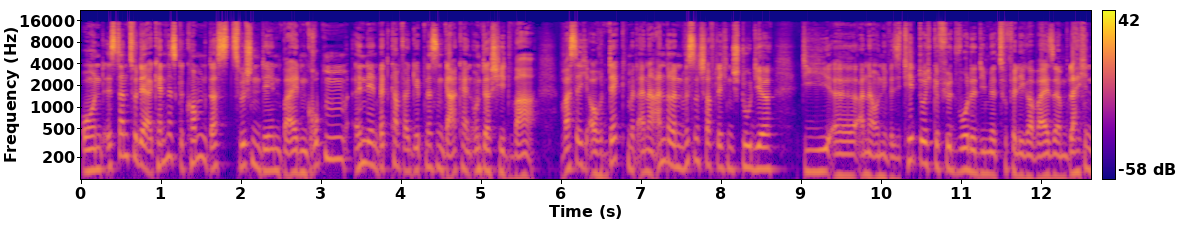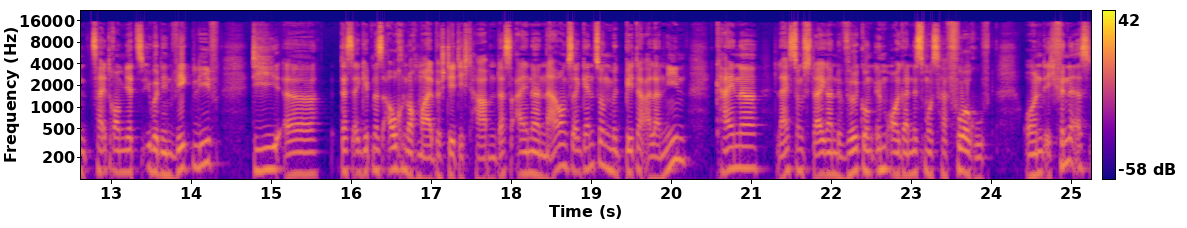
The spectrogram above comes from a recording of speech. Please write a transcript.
und ist dann zu der Erkenntnis gekommen, dass zwischen den beiden Gruppen in den Wettkampfergebnissen gar kein Unterschied war, was sich auch deckt mit einer anderen wissenschaftlichen Studie, die äh, an der Universität durchgeführt wurde, die mir zufälligerweise im gleichen Zeitraum jetzt über den Weg lief, die äh, das Ergebnis auch nochmal bestätigt haben, dass eine Nahrungsergänzung mit Beta-Alanin keine leistungssteigernde Wirkung im Organismus hervorruft. Und ich finde es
